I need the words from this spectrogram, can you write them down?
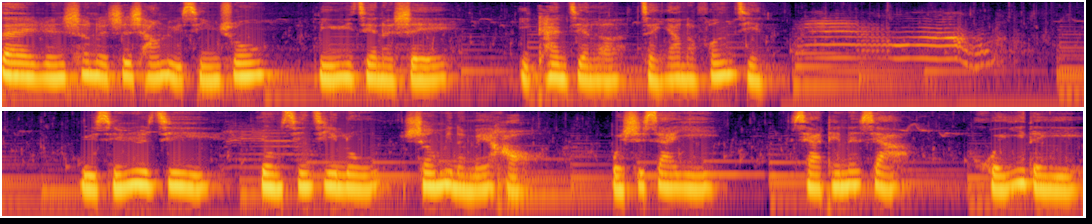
在人生的这场旅行中，你遇见了谁？你看见了怎样的风景？旅行日记，用心记录生命的美好。我是夏意，夏天的夏，回忆的忆。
